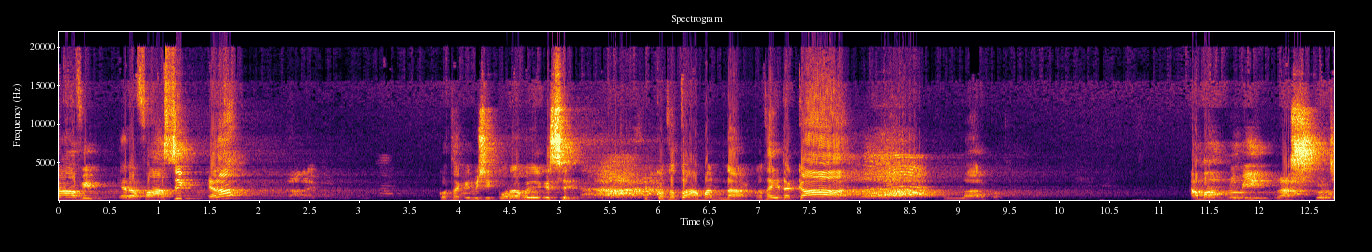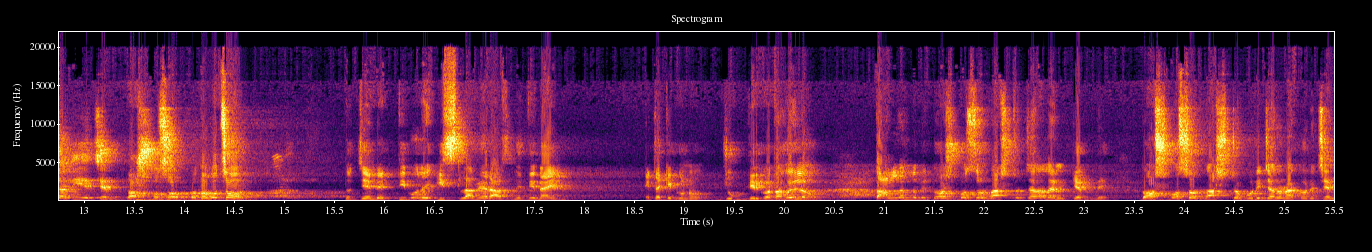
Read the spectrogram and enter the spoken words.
কাফির। এরা ফাসিক, এরা কথা কি বেশি করা হয়ে গেছে? কথা তো আমার না, কথা এটা কার? আল্লাহর কথা। আমার নবী রাষ্ট্র চালিয়েছেন দশ বছর। কত বছর? তো যে ব্যক্তি বলে ইসলামে রাজনীতি নাই, এটা কি কোনো যুক্তির কথা হইল? তো আল্লাহ নবী দশ বছর রাষ্ট্র চালালেন কেমনে? দশ বছর রাষ্ট্র পরিচালনা করেছেন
